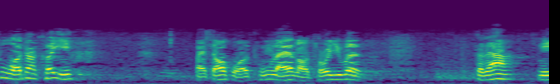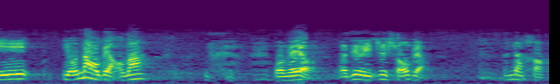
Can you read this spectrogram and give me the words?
住我这儿可以。把小伙子同来，老头一问，怎么样？你有闹表吗？我没有，我就一只手表。那好，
